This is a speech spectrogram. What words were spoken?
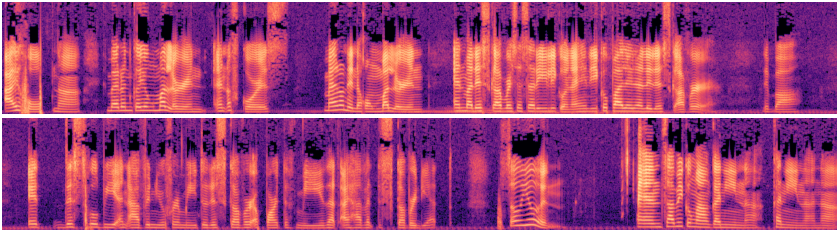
I hope na meron kayong ma-learn and of course, meron din akong ma-learn and ma-discover sa sarili ko na hindi ko pala na-discover. ba? Diba? It, this will be an avenue for me to discover a part of me that I haven't discovered yet. So, yun. And sabi ko nga kanina, kanina na,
